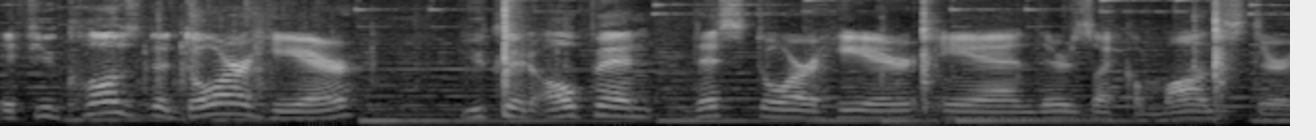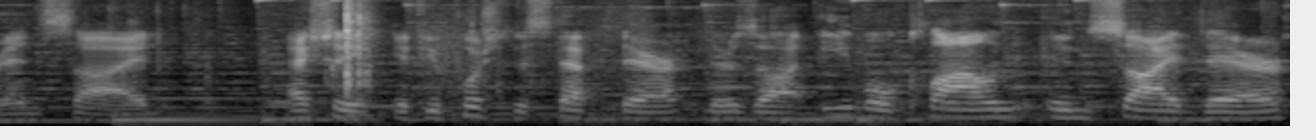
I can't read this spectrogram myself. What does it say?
if you close the door here, you could open this door here and there's like a monster inside. Actually, if you push the step there, there's a evil clown inside there.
